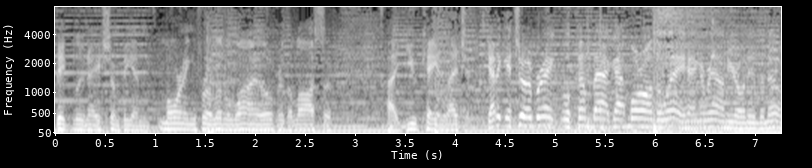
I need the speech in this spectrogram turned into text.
Big Blue Nation will be in mourning for a little while over the loss of uh, UK legend. Got to get to a break. We'll come back. Got more on the way. Hang around here on In the Know.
